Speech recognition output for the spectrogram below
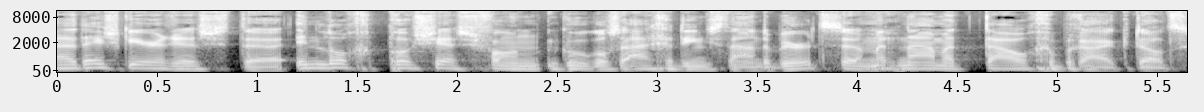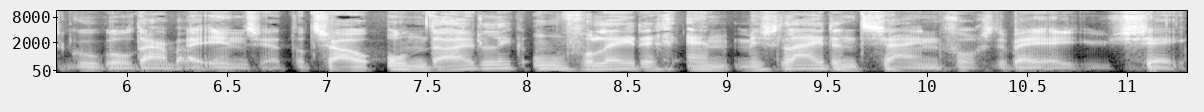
Uh, deze keer is het inlogproces van Google's eigen diensten aan de beurt. Uh, met name taalgebruik dat Google daarbij inzet. Dat zou onduidelijk, onvolledig en misleidend zijn volgens de BEUC.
